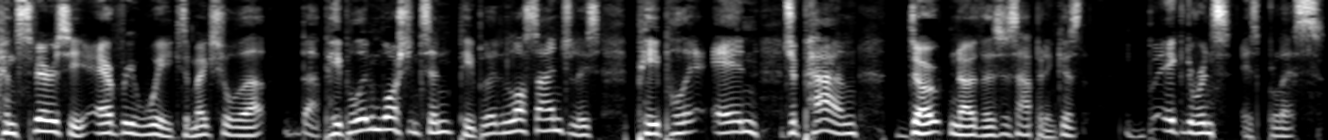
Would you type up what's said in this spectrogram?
conspiracy every week to make sure that that people in Washington, people in Los Angeles, people in Japan don't know this is happening because ignorance is bliss.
